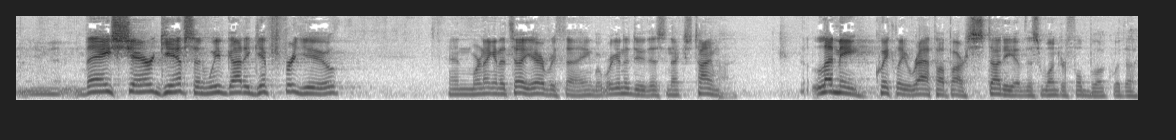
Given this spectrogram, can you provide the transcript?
They share gifts, and we've got a gift for you. And we're not going to tell you everything, but we're going to do this next time. Let me quickly wrap up our study of this wonderful book with a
